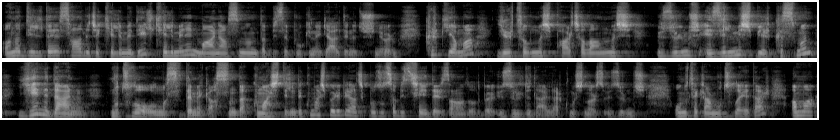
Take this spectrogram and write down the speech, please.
Ana dilde sadece kelime değil, kelimenin manasının da bize bugüne geldiğini düşünüyorum. 40 yama yırtılmış, parçalanmış, üzülmüş, ezilmiş bir kısmın yeniden mutlu olması demek aslında kumaş dilinde. Kumaş böyle birazcık bozulsa biz şey deriz Anadolu'da böyle üzüldü derler. Kumaşın orası üzülmüş. Onu tekrar mutlu eder. Ama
